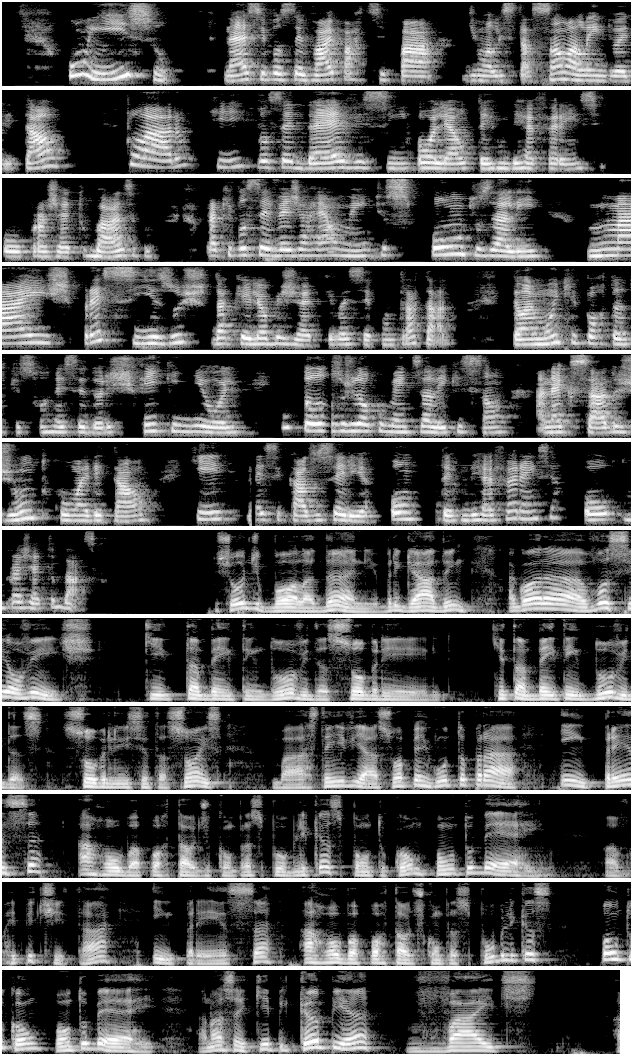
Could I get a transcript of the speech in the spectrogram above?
Com isso, né, se você vai participar de uma licitação além do edital, Claro que você deve sim olhar o termo de referência ou projeto básico para que você veja realmente os pontos ali mais precisos daquele objeto que vai ser contratado. Então, é muito importante que os fornecedores fiquem de olho em todos os documentos ali que são anexados junto com o edital, que nesse caso seria ou um termo de referência ou um projeto básico. Show de bola, Dani. Obrigado, hein? Agora, você ouvinte, que também tem dúvidas sobre que também tem dúvidas sobre licitações, basta enviar sua pergunta para imprensa@portaldecompraspublicas.com.br. Ó, vou repetir, tá? imprensa@portaldecompraspublicas.com.br. A nossa equipe campeã vai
